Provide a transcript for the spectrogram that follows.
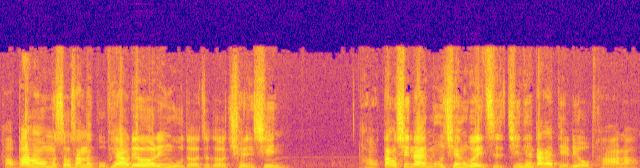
好，包含我们手上的股票六二零五的这个全新，好，到现在目前为止，今天大概跌六趴了。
